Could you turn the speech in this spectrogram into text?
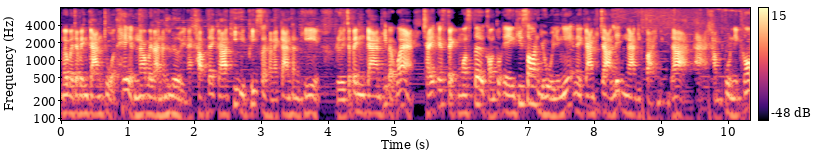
ไม่ว่าจะเป็นการจั่วเทพณเวลานั้นเลยนะครับได้การที่พลิกสถานการณ์ทันทีหรือจะเป็นการที่แบบว่าใช้เอฟเฟกต์มอนสเตอร์ของตัวเองที่ซ่อนอยู่อย่างนี้ในการที่จะเล่นงานอีกฝ่ายหนึ่งได้อ่าคำพูดนี้ก็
